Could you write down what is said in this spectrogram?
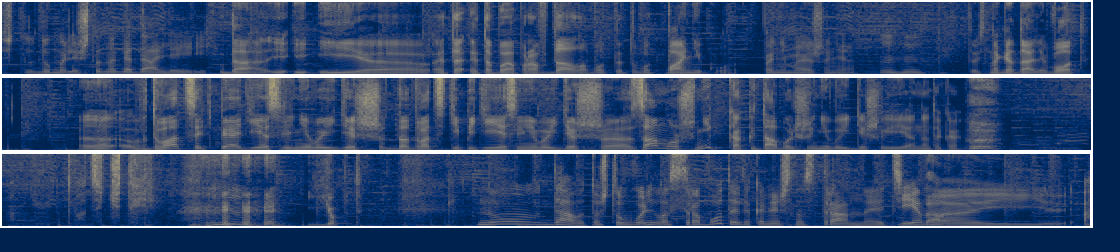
Что думали, что нагадали ей. Да, и, и- и, э, это, это бы оправдало вот эту вот панику, понимаешь, они? Мгм. То есть нагадали, вот, э, в 25, если не выйдешь, до 25, если не выйдешь э, замуж, никогда больше не выйдешь. И она такая, «А мне ведь 24. Ёпт. Ну да, вот то, что уволилась с работы, это, конечно, странная тема. Да. И... А,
